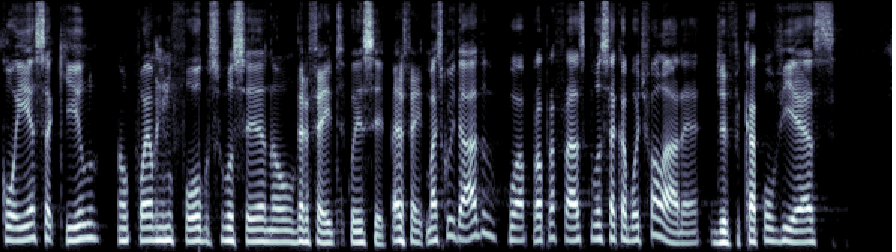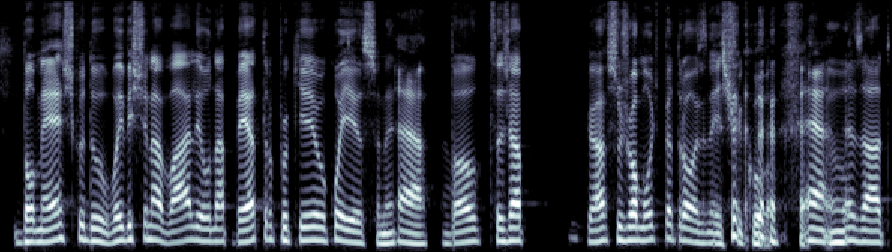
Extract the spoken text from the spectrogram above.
conheça aquilo, não põe a mão no fogo se você não Perfeito. conhecer. Perfeito. Mas cuidado com a própria frase que você acabou de falar, né? De ficar com viés doméstico do vou investir na Vale ou na Petro porque eu conheço, né? É. Então você já, já sujou a mão de petróleo, né? Ficou. é, então, exato.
